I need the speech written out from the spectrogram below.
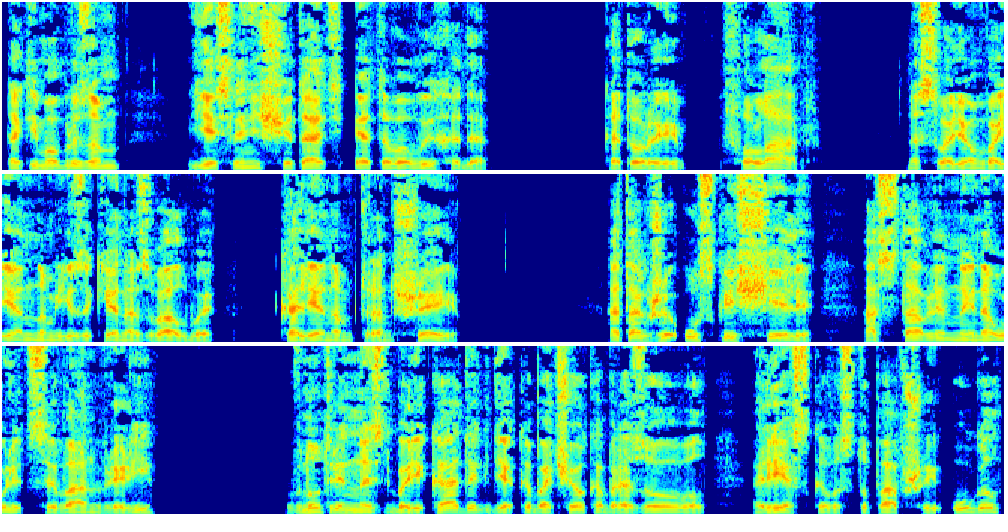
Таким образом, если не считать этого выхода, который Фолар на своем военном языке назвал бы коленом траншеи, а также узкой щели, оставленной на улице Ван-Врери, внутренность баррикады, где кабачок образовывал резко выступавший угол,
